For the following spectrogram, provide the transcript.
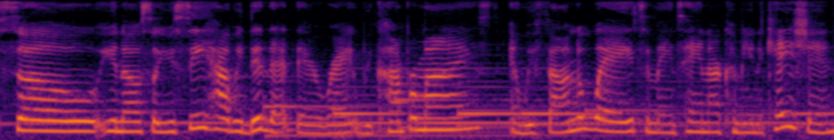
So, you know, so you see how we did that there, right? We compromised and we found a way to maintain our communication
